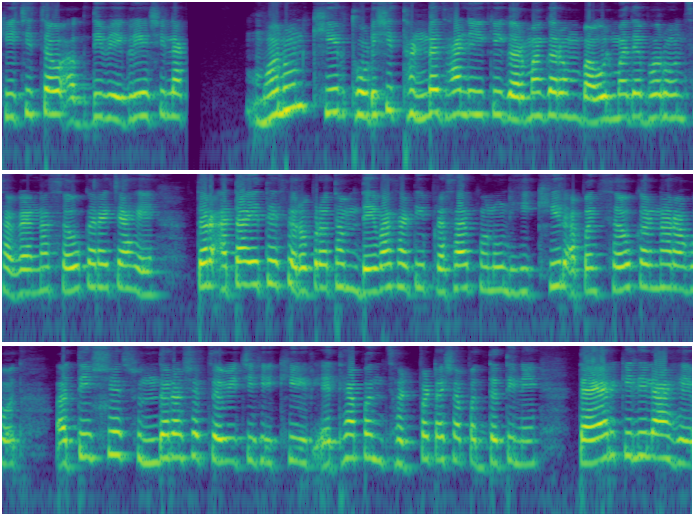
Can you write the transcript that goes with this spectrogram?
की हिची चव अगदी वेगळी अशी लागते म्हणून खीर थोडीशी थंड झाली की गरमागरम बाऊलमध्ये भरून सगळ्यांना सर्व करायची आहे. तर आता येथे सर्वप्रथम देवासाठी प्रसाद म्हणून ही खीर आपण सर्व करणार आहोत. अतिशय सुंदर अशा चवीची ही खीर येथे आपण झटपट अशा पद्धतीने तयार केलेला आहे.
